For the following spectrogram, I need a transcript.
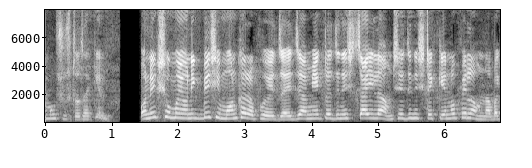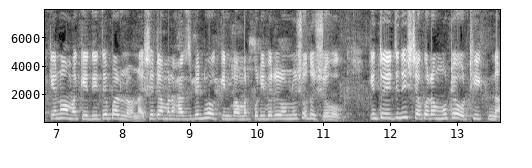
এবং সুস্থ থাকেন। অনেক সময় অনেক বেশি মন খারাপ হয়ে যায় যে আমি একটা জিনিস চাইলাম সেই জিনিসটা কেন পেলাম না বা কেন আমাকে দিতে পারল না? সেটা আমার হাজব্যান্ড হোক কিংবা আমার পরিবারের অন্য সদস্য হোক। কিন্তু এই জিনিসটা করা মোটেও ঠিক না।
